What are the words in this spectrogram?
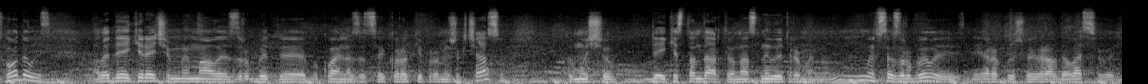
згодились. Але деякі речі ми мали зробити буквально за цей короткий проміжок часу, тому що деякі стандарти у нас не витримані. Ми все зробили, я рахую, що гра вдалася сьогодні.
